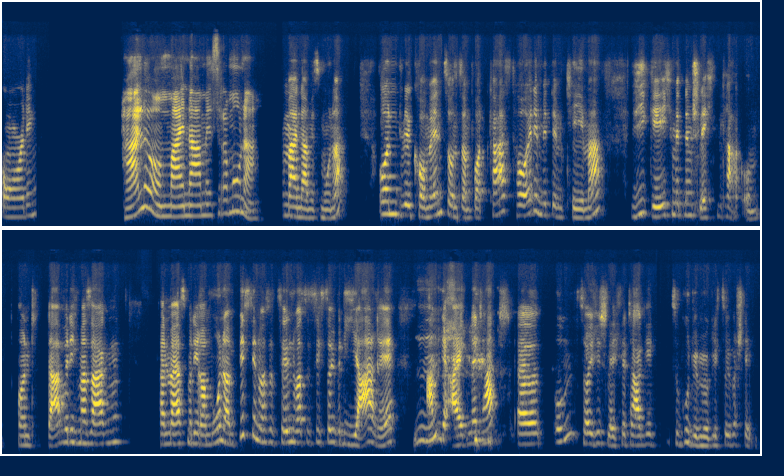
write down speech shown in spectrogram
Recording. Hallo, mein Name ist Ramona. Mein Name ist Mona und willkommen zu unserem Podcast heute mit dem Thema, wie gehe ich mit einem schlechten Tag um? Und da würde ich mal sagen, kann man erstmal die Ramona ein bisschen was erzählen, was sie sich so über die Jahre mhm. angeeignet hat, äh, um solche schlechte Tage so gut wie möglich zu überstehen.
